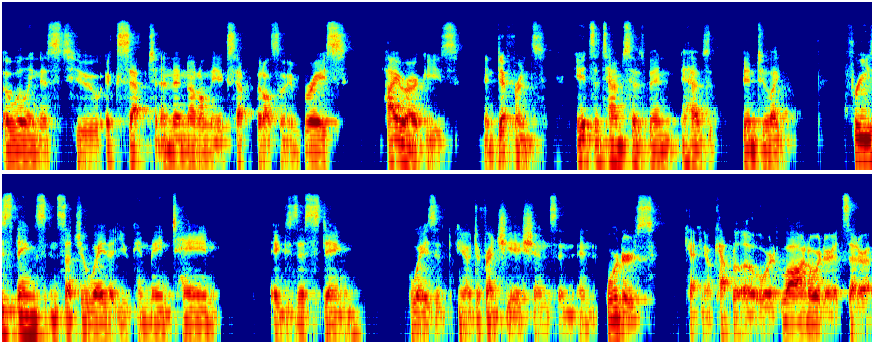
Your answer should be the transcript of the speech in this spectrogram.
a willingness to accept and then not only accept but also embrace hierarchies and difference. Its attempts has been has been to like freeze things in such a way that you can maintain existing ways of you know differentiations and, and orders you know capital o or law and order et cetera.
